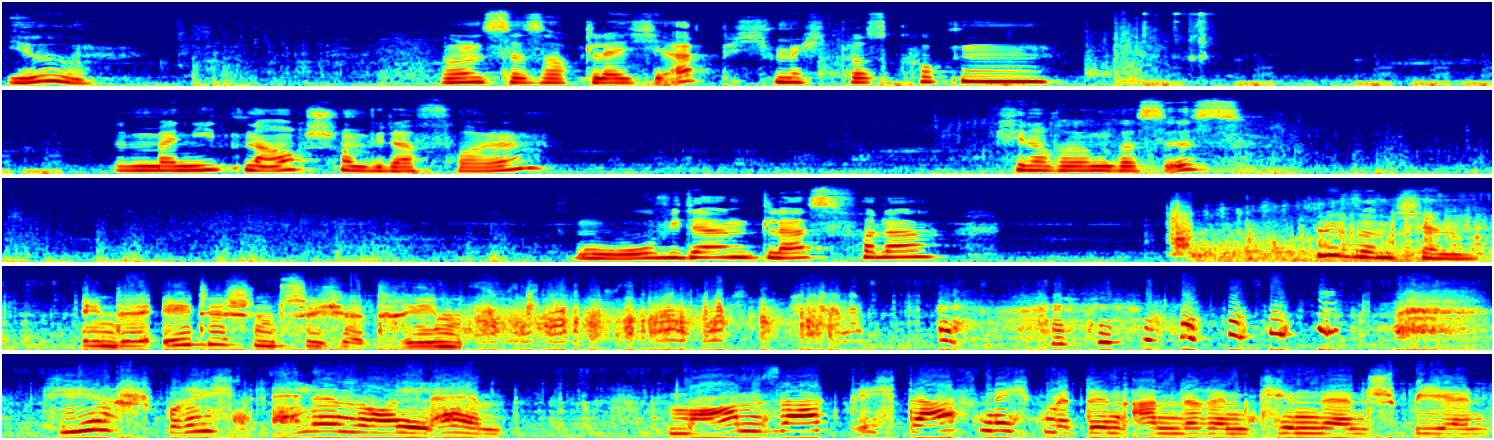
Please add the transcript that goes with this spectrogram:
Jo. Wir holen uns das auch gleich ab. Ich möchte bloß gucken. Sind meine Nieten auch schon wieder voll? Ob hier noch irgendwas ist? Oh, wieder ein Glas voller Glühwürmchen. In der ethischen Psychiatrie. Hier spricht Eleanor Lamb. Mom sagt, ich darf nicht mit den anderen Kindern spielen,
